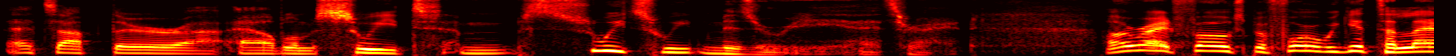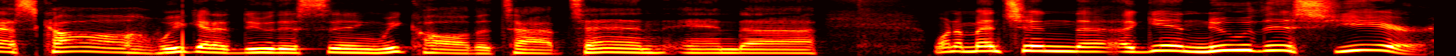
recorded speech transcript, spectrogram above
That's off their uh, album Sweet, Sweet, Sweet Misery. That's right. All right, folks, before we get to last call, we got to do this thing we call the top 10. And uh, want to mention uh, again, new this year.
